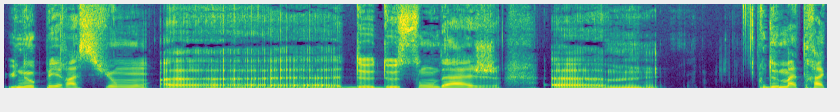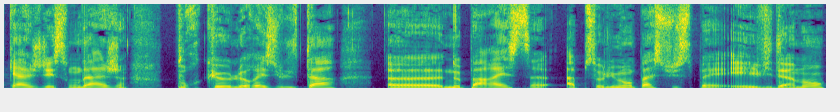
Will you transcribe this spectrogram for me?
une opération de, sondage de matraquage des sondages pour que le résultat euh, ne paraisse absolument pas suspect. Et évidemment,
